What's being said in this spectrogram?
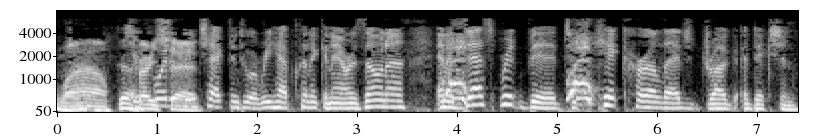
Wow. Good. She Very reportedly sad. checked into a rehab clinic in Arizona in a desperate bid to kick her alleged drug addiction.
